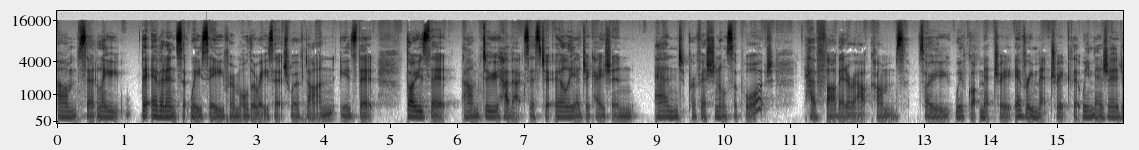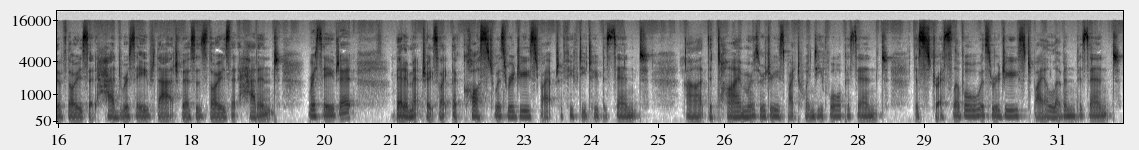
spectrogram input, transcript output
um, certainly the evidence that we see from all the research we've done is that those that um, do have access to early education and professional support have far better outcomes. So we've got metric every metric that we measured of those that had received that versus those that hadn't received it. Better metrics like the cost was reduced by up to 52%. Uh, the time was reduced by 24%. The stress level was reduced by 11%.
